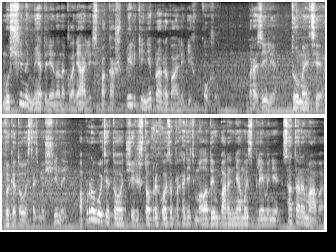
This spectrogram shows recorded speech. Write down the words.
Мужчины медленно наклонялись, пока шпильки не прорывали их кожу. Бразилия. Думаете, вы готовы стать мужчиной? Попробуйте то, через что приходится проходить молодым парням из племени Сатаремава,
